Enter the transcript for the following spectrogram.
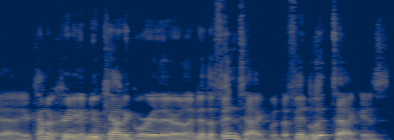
Yeah, you're kind of creating a new category there. I know the FinTech, but the FinLit Tech is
